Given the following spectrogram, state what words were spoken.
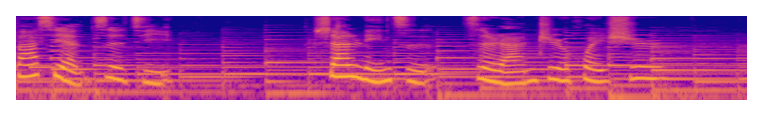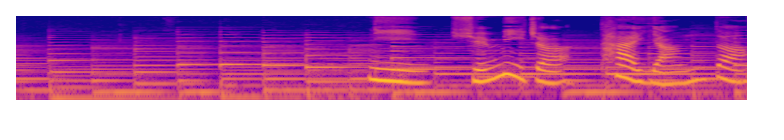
发现自己。山林子，自然智慧师。你寻觅着太阳的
